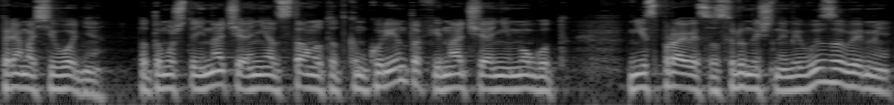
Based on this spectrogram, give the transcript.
прямо сегодня. Потому что иначе они отстанут от конкурентов, иначе они могут не справиться с рыночными вызовами.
